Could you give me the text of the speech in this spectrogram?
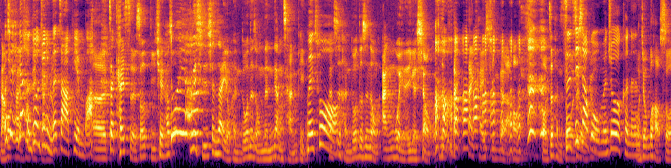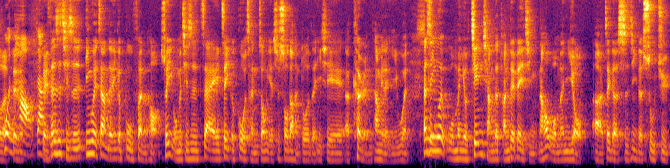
而且应该很多人觉得你们在诈骗吧？呃，在开始的时候的确，他说，因为其实现在有很多那种能量产品，没错，但是很多都是那种安慰的一个效果，就是带 带开心的，然后哦，这很多。实际效果我们就可能我就不好说了。问号这样对，但是其实因为这样的一个部分哈，所以我们其实在这个过程中也是受到很多的一些呃客人他们的疑问，但是因为我们有坚强的团队背景，然后我们有呃这个实际的数据。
